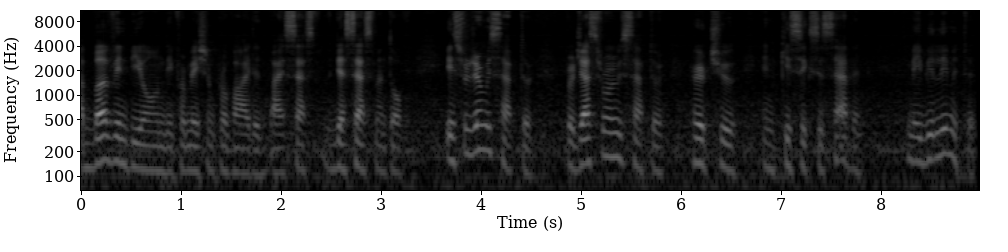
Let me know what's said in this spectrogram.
above and beyond the information provided by assess the assessment of estrogen receptor, progesterone receptor, HER2, and Ki67 may be limited.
